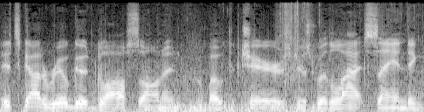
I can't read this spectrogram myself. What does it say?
It's got a real good gloss on it, both the chairs just with light sanding.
